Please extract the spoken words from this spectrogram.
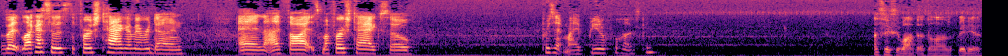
but like I said, it's the first tag I've ever done, and I thought it's my first tag, so present my beautiful husband. I see why does a lot of videos.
